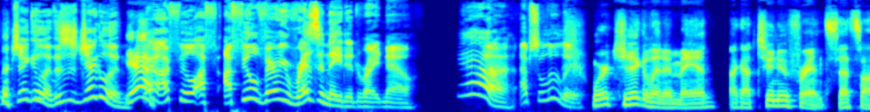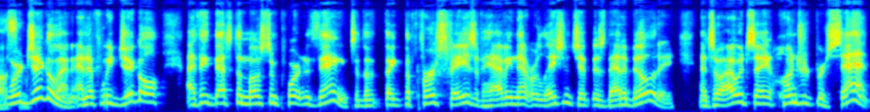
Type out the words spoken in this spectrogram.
We're jiggling. This is jiggling. Yeah. I feel I, f- I feel very resonated right now. Yeah, absolutely. We're jiggling it, man. I got two new friends. That's awesome. We're jiggling. And if we jiggle, I think that's the most important thing to the like the first phase of having that relationship is that ability. And so I would say 100%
